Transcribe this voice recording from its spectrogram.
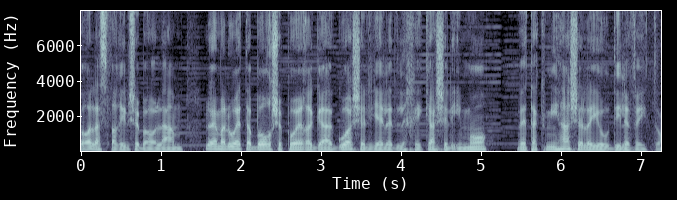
כל הספרים שבעולם לא ימלאו את הבור שפוער הגעגוע של ילד לחיקה של אמו ואת הכמיהה של היהודי לביתו.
